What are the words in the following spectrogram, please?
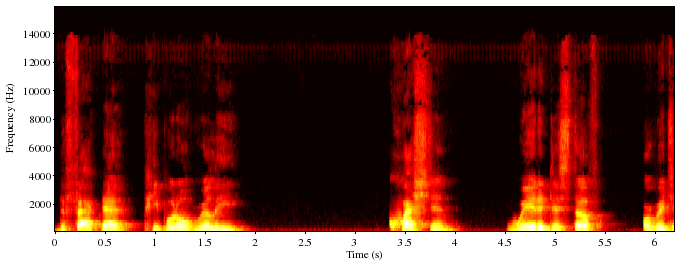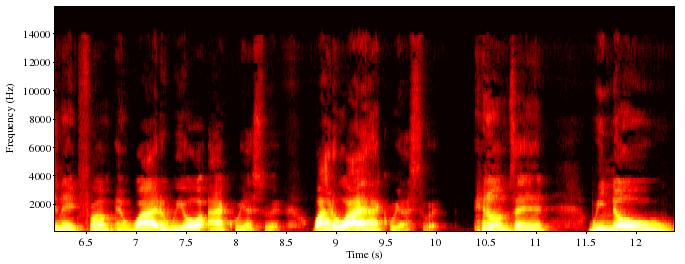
the fact that people don't really question where did this stuff originate from and why do we all acquiesce to it? Why do I acquiesce to it? You know what I'm saying? We know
